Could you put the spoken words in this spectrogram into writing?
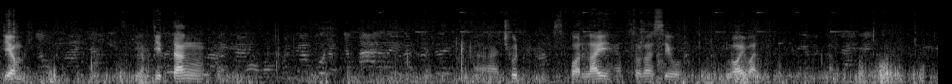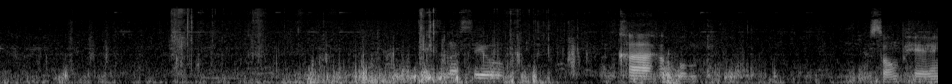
เตรียม เตรียมติดตั้งอ่าชุดสปอตไลท์ครับโซลาร์เซลล์ร้อยวัตต์โซลาร์เซลล์หลังคาครับผม สองแผง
